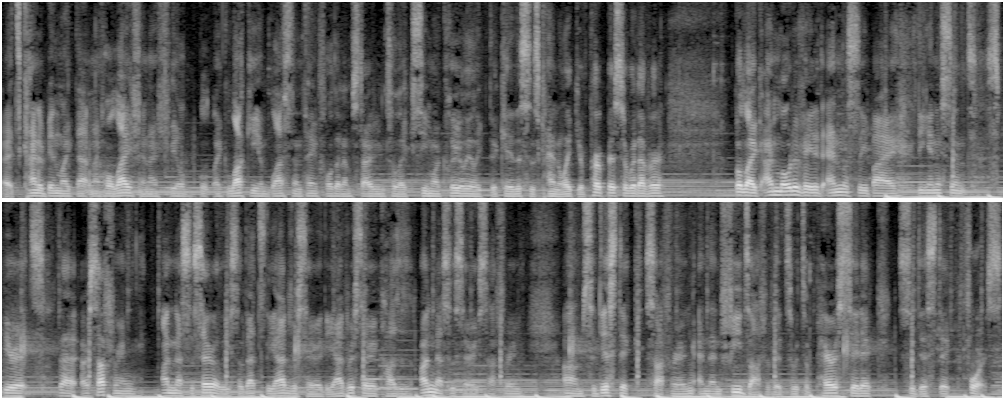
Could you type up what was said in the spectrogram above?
it's kind of been like that my whole life. And I feel like lucky and blessed and thankful that I'm starting to like see more clearly, like, okay, this is kind of like your purpose or whatever. But like, I'm motivated endlessly by the innocent spirits that are suffering unnecessarily. So that's the adversary. The adversary causes unnecessary suffering, um, sadistic suffering, and then feeds off of it. So it's a parasitic, sadistic force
